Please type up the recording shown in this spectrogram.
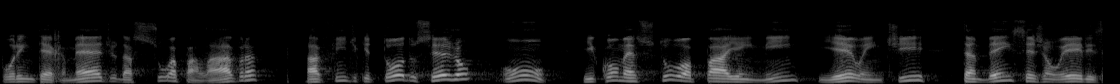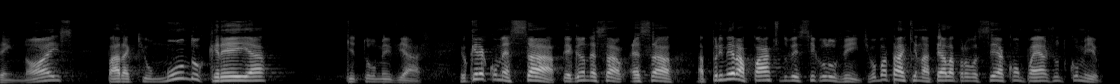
por intermédio da sua palavra, a fim de que todos sejam um. E como és tu, ó Pai, em mim e eu em ti, também sejam eles em nós, para que o mundo creia que tu me enviaste. Eu queria começar pegando essa, essa a primeira parte do versículo 20. Vou botar aqui na tela para você acompanhar junto comigo.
